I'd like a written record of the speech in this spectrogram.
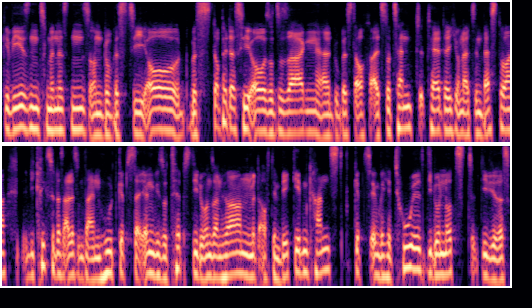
gewesen zumindestens und du bist CEO, du bist doppelter CEO sozusagen, äh, du bist auch als Dozent tätig und als Investor. Wie kriegst du das alles unter einen Hut? Gibt es da irgendwie so Tipps, die du unseren Hörern mit auf den Weg geben kannst? Gibt es irgendwelche Tools, die du nutzt, die dir das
